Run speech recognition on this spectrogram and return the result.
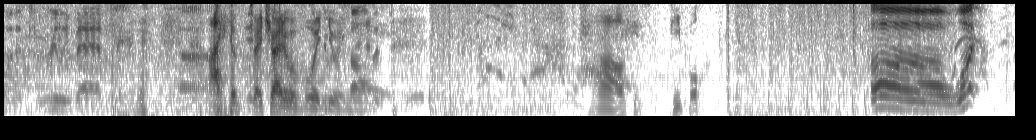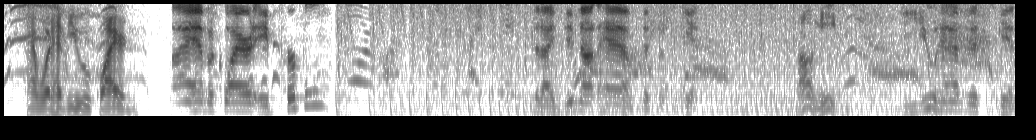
when it's really bad. Uh, I have. I try to avoid doing solid. that. Oh, these people. Oh, what? Hey, what have you acquired? I have acquired a purple that I did not have that's a skin. Oh, neat. Do you have this skin?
